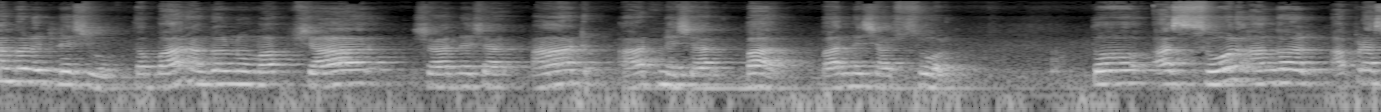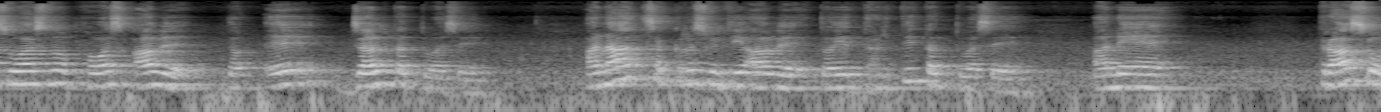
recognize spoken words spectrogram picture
આંગળ એટલે શું? તો બાર આંગળનું માપ ચાર ચાર ને ચાર આઠ આઠ ને ચાર બાર બાર ને ચાર સોળ. તો આ સોળ આંગળ આપણા શ્વાસનો ફોસ આવે તો એ જલ તત્વ છે. અનાજ ચક્ર સુધી આવે તો એ ધરતી તત્વ છે. અને ત્રાસો,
